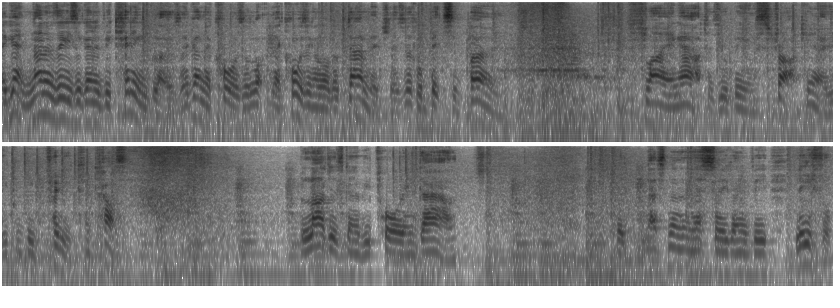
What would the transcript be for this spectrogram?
Again, none of these are going to be killing blows. They're going to cause a lot. They're causing a lot of damage. There's little bits of bone flying out as you're being struck. You know, you can be pretty concussed. Blood is going to be pouring down, but that's not necessarily going to be lethal.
